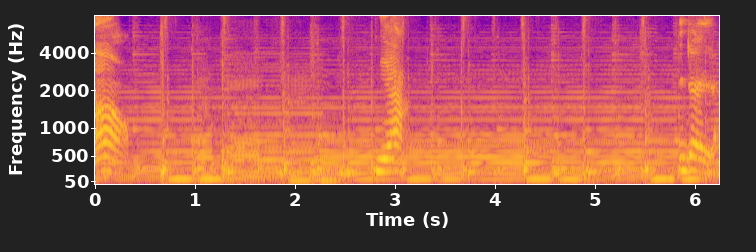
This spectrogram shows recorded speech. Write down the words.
Oh. Yeah. Yeah, yeah.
